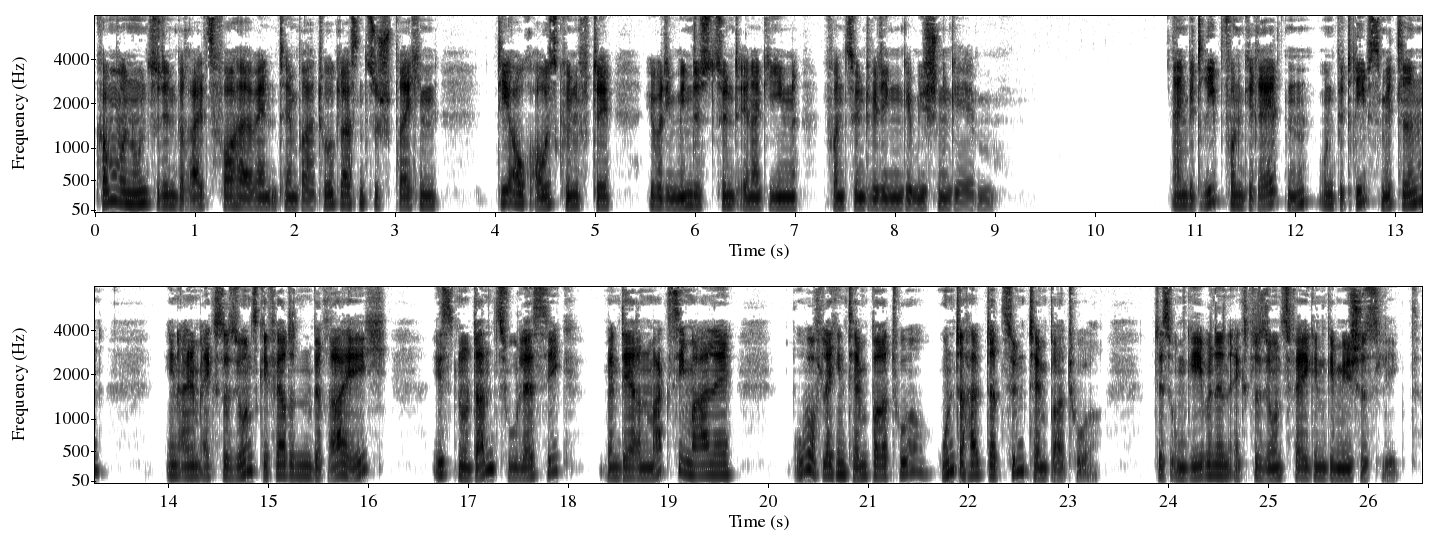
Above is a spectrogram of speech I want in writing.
Kommen wir nun zu den bereits vorher erwähnten Temperaturklassen zu sprechen, die auch Auskünfte über die Mindestzündenergien von zündwilligen Gemischen geben. Ein Betrieb von Geräten und Betriebsmitteln in einem explosionsgefährdeten Bereich ist nur dann zulässig, wenn deren maximale Oberflächentemperatur unterhalb der Zündtemperatur des umgebenden explosionsfähigen Gemisches liegt.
